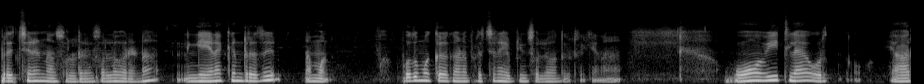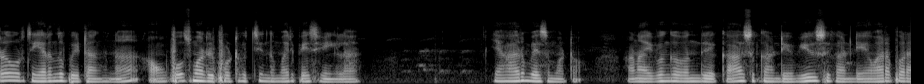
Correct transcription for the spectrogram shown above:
பிரச்சனைன்னு நான் சொல்கிறேன் சொல்ல வரேன்னா இங்கே எனக்குன்றது நம்ம பொதுமக்களுக்கான பிரச்சனை எப்படின்னு சொல்ல வந்துக்கிட்டு இருக்கேன்னா உன் வீட்டில் ஒரு யாரோ ஒருத்தன் இறந்து போயிட்டாங்கன்னா அவங்க போஸ்ட்மார்ட்டம் ரிப்போர்ட்டை வச்சு இந்த மாதிரி பேசுவீங்களா? யாரும் பேச மாட்டோம். ஆனால் இவங்க வந்து காசுக்காண்டியும் வியூஸுக்காண்டியும் வரப்போகிற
